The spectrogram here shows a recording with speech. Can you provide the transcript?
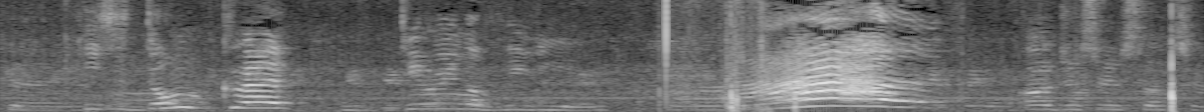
okay. He said, don't cry during a video. Oh, just your stuff's here.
